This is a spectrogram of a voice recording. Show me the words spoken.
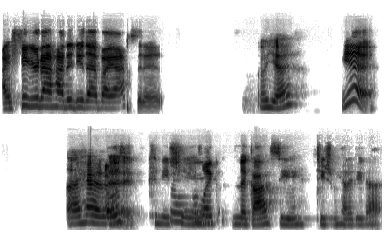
I figured out how to do that by accident. Oh yeah. Yeah, I had I was- a Kenichi like- Nagasi teach me how to do that.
